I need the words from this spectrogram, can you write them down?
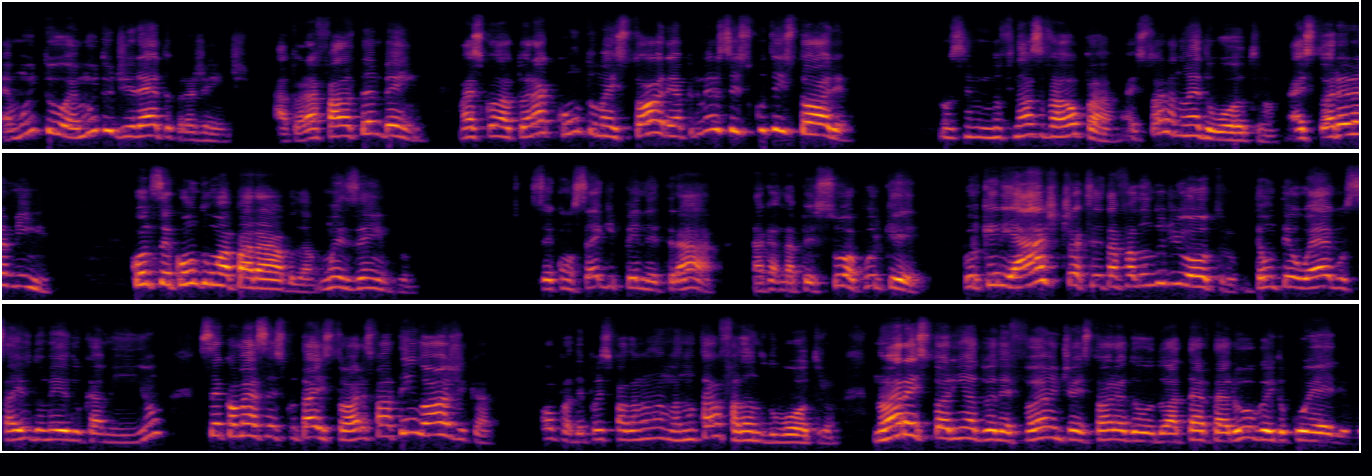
é muito, é muito direto para a gente. A Torá fala também. Mas quando a Torá conta uma história, primeiro você escuta a história. No, no final você fala, opa, a história não é do outro. A história era minha. Quando você conta uma parábola, um exemplo, você consegue penetrar na, na pessoa. Por quê? porque ele acha que você está falando de outro. Então, teu ego saiu do meio do caminho, você começa a escutar histórias, fala, tem lógica. Opa, depois fala, não, mas não estava falando do outro. Não era a historinha do elefante, a história do, do tartaruga e do coelho.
